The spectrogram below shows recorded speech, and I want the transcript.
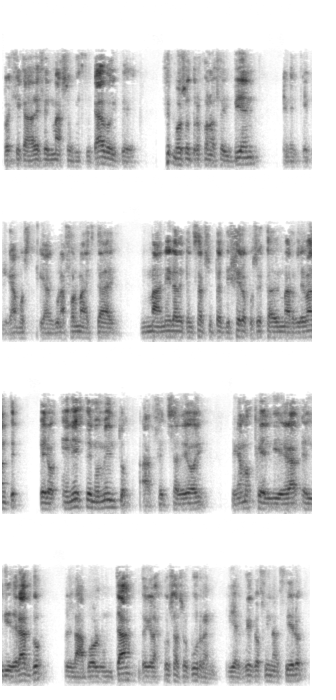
pues que cada vez es más sofisticado y que vosotros conocéis bien, en el que digamos que de alguna forma esta manera de pensar súper ligero pues es cada vez más relevante, pero en este momento, a fecha de hoy, digamos que el liderazgo, la voluntad de que las cosas ocurran y el riesgo financiero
